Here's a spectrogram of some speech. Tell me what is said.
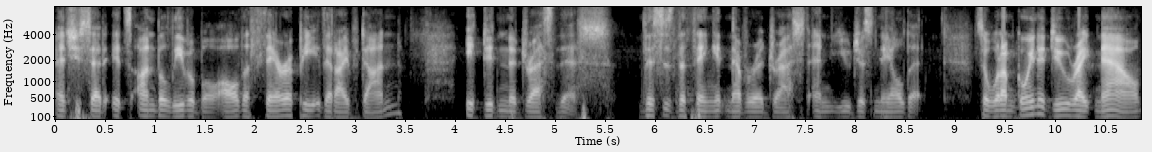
And she said, it's unbelievable. All the therapy that I've done, it didn't address this this is the thing it never addressed and you just nailed it. So what I'm going to do right now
